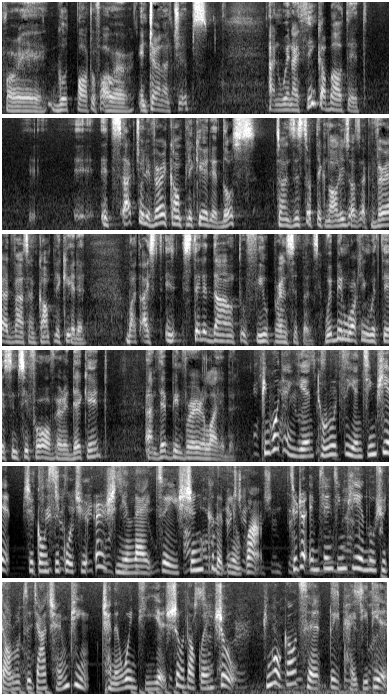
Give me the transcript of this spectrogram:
for a good part of our internal chips, and when I think about it, it's actually very complicated. Those transistor technologies are very advanced and complicated, but I still it down to few principles. We've been working with TSMC for over a decade, and they've been very reliable. 苹果坦言，投入自研晶片是公司过去二十年来最深刻的变化。随着 M3 晶片陆续导入自家产品，产能问题也受到关注。苹果高层对台积电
